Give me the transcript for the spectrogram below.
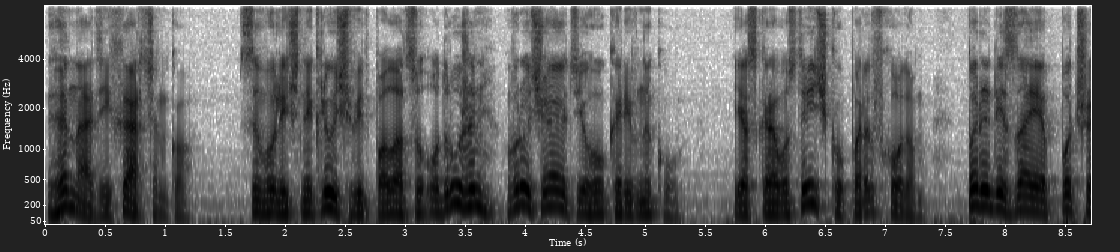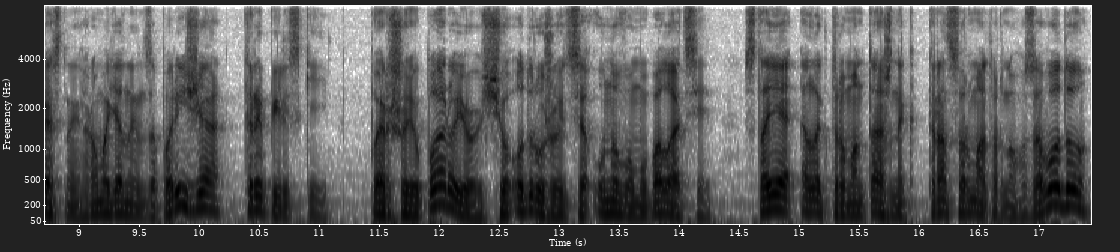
Геннадій Харченко. Символічний ключ від палацу одружень вручають його керівнику. Яскраву стрічку перед входом перерізає почесний громадянин Запоріжжя Трипільський. Першою парою, що одружується у новому палаці, стає електромонтажник трансформаторного заводу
